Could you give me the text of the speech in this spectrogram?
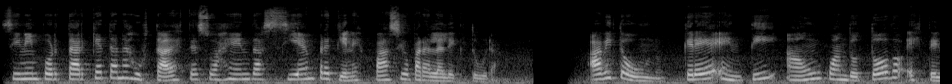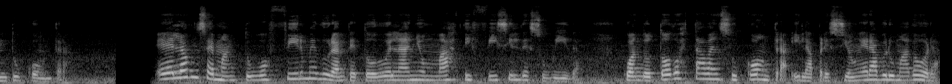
Sin importar qué tan ajustada esté su agenda, siempre tiene espacio para la lectura. Hábito 1. Cree en ti aun cuando todo esté en tu contra. Elon se mantuvo firme durante todo el año más difícil de su vida. Cuando todo estaba en su contra y la presión era abrumadora,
